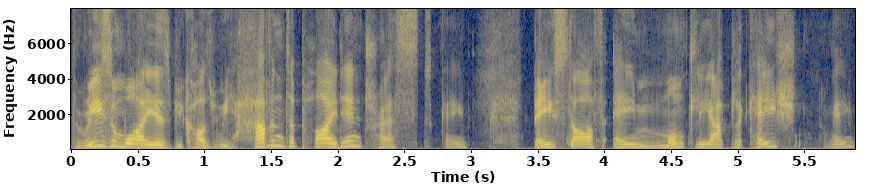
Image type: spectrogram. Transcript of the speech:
The reason why is because we haven't applied interest, okay, based off a monthly application, okay?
